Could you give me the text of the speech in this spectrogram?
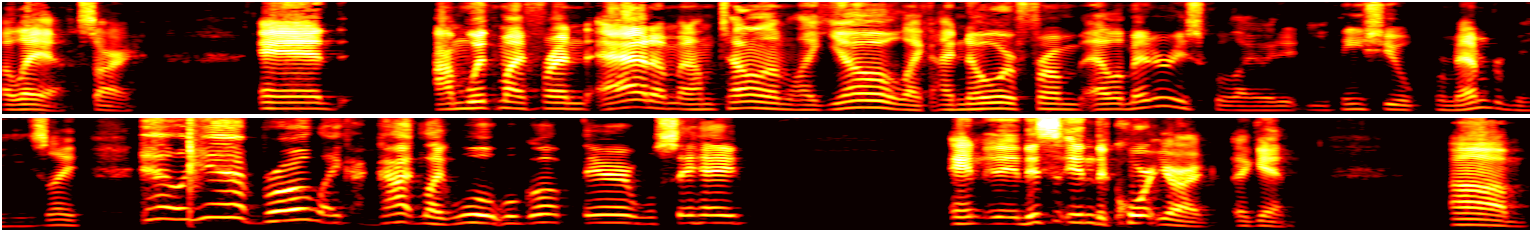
Alea, sorry. And I'm with my friend Adam, and I'm telling him like, "Yo, like I know her from elementary school. Like, you think she'll remember me?" He's like, "Hell yeah, bro! Like I got like we'll we'll go up there, we'll say hey." And this is in the courtyard again. Um,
